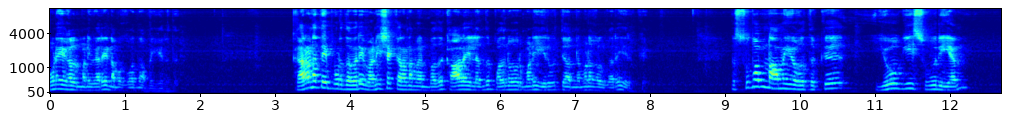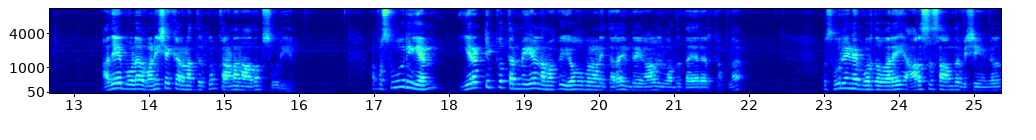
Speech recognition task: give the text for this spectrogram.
மூணேகால் மணி வரை நமக்கு வந்து அமைகிறது. கரணத்தை பொறுத்தவரை வணிஷ கரணம் என்பது காலையிலேருந்து பதினோரு மணி இருபத்தி ஆறு நிமிடங்கள் வரை இருக்குது இந்த சுபம் நாம யோகத்துக்கு யோகி சூரியன் அதே போல் வணிஷ கரணத்திற்கும் கரணநாதம் சூரியன். அப்போ சூரியன் இரட்டிப்பு தன்மையில் நமக்கு யோக பலனை தர இன்றைய நாளில் வந்து தயாராக இருக்காப்புல இப்போ சூரியனை பொறுத்தவரை அரசு சார்ந்த விஷயங்கள்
